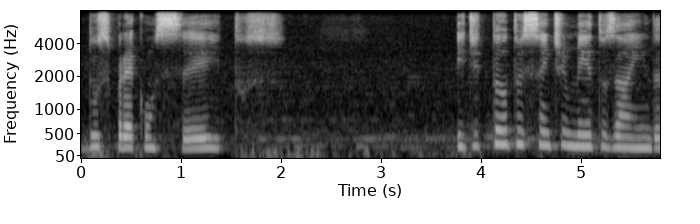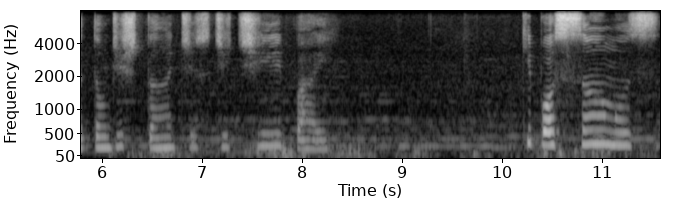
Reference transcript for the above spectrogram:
dos preconceitos e de tantos sentimentos ainda tão distantes de Ti, Pai. Que possamos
